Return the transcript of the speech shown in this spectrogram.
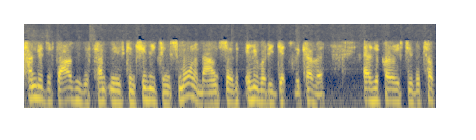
hundreds of thousands of companies contributing small amounts so that everybody gets the cover, as opposed to the top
